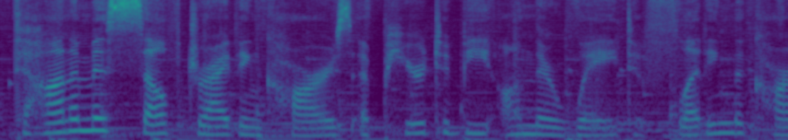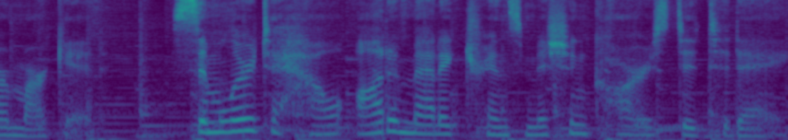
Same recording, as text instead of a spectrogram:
Autonomous self-driving cars appear to be on their way to flooding the car market, similar to how automatic transmission cars did today,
